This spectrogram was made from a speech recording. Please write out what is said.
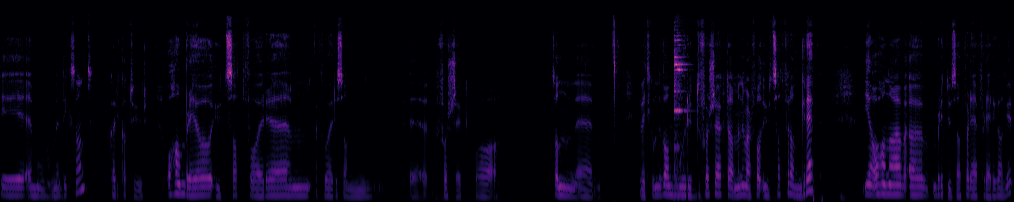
de, eh, Mohammed, ikke sant? Karikatur. Og han ble jo utsatt for, for sånn eh, forsøk på Sånn eh, Jeg vet ikke om det var mordforsøk, da, men i hvert fall utsatt for angrep. Ja, og han har uh, blitt utsatt for det flere ganger.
